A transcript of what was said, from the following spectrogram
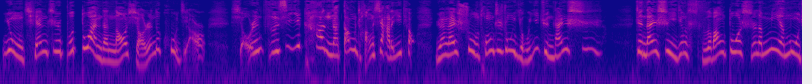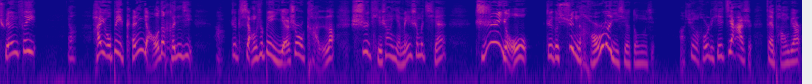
用前肢不断的挠小人的裤脚。小人仔细一看呢，当场吓了一跳。原来树丛之中有一具男尸啊，这男尸已经死亡多时了，面目全非啊，还有被啃咬的痕迹啊，这个像是被野兽啃了。尸体上也没什么钱，只有这个驯猴的一些东西。驯猴的一些架势在旁边，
